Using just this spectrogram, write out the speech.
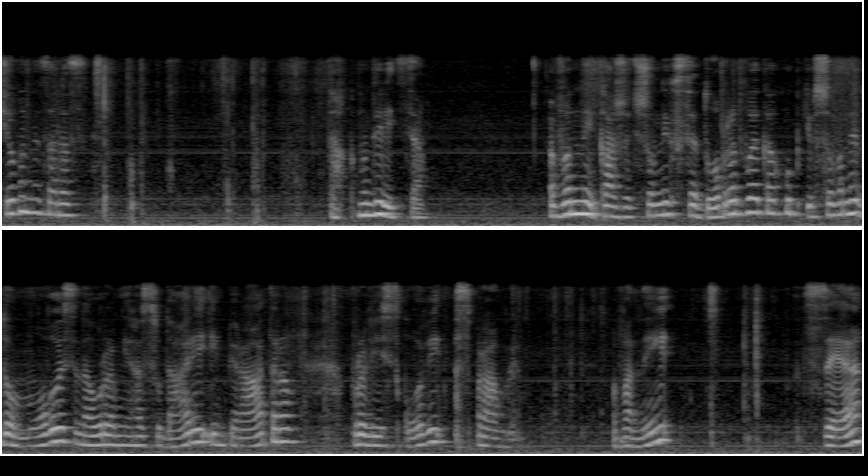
Що вони зараз так, ну дивіться. Вони кажуть, що в них все добре, двойка кубків, що вони домовилися на уровні государів, імператорів про військові справи. Вони це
